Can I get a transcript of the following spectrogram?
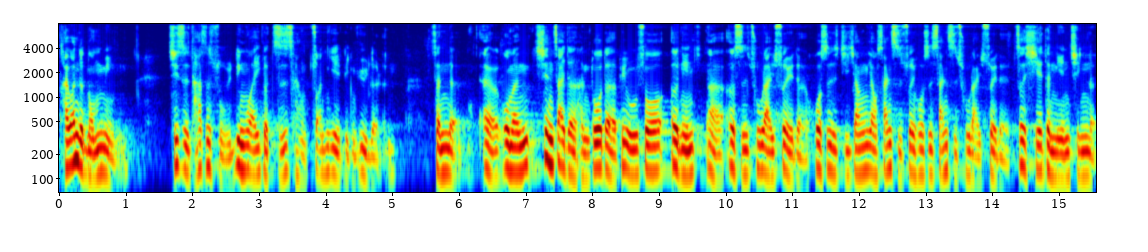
台湾的农民其实他是属于另外一个职场专业领域的人。真的，呃，我们现在的很多的，譬如说二年呃二十出来岁的，或是即将要三十岁，或是三十出来岁的这些的年轻人，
